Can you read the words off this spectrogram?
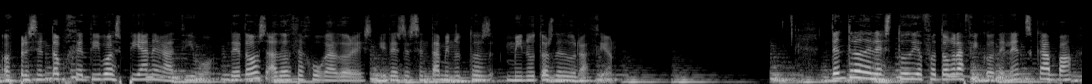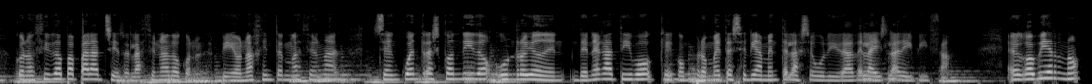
os presento Objetivo Espía Negativo, de 2 a 12 jugadores y de 60 minutos, minutos de duración. Dentro del estudio fotográfico de Lens Kappa, conocido paparazzi relacionado con el espionaje internacional, se encuentra escondido un rollo de, de, negativo que compromete seriamente la seguridad de la isla de Ibiza. El gobierno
